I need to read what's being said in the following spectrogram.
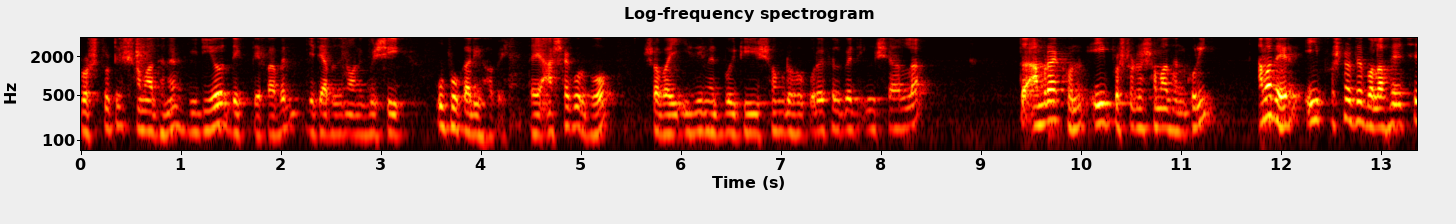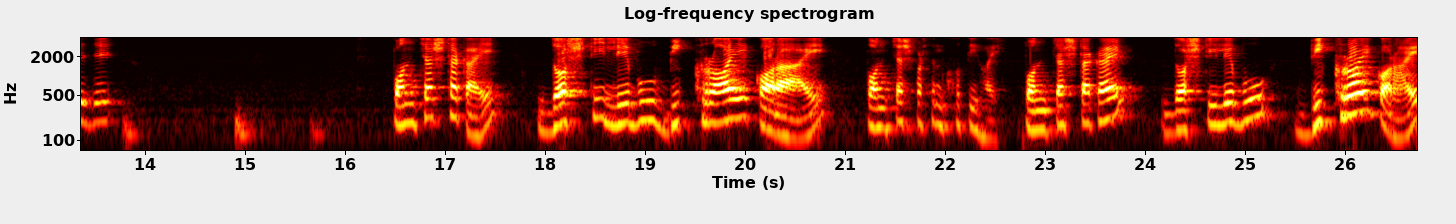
প্রশ্নটির সমাধানের ভিডিও দেখতে পাবেন, যেটি আপনাদের জন্য অনেক বেশি উপকারী হবে। তাই আশা করব সবাই ইজিমেট বইটি সংগ্রহ করে ফেলবেন ইনশাআল্লাহ। তো আমরা এখন এই প্রশ্নটার সমাধান করি। আমাদের এই প্রশ্নতে বলা হয়েছে যে পঞ্চাশ টাকায় দশটি লেবু বিক্রয় করায় পঞ্চাশ পার্সেন্ট ক্ষতি হয়। পঞ্চাশ টাকায় দশটি লেবু বিক্রয় করায়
